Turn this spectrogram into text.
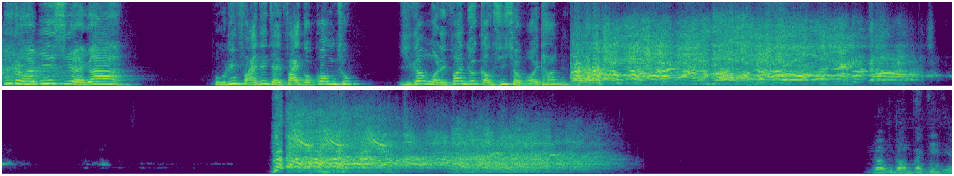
呢度係邊市嚟㗎？部啲快啲就係快過光速。而家我哋翻咗舊市場海灘。唔該唔該，謝謝。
